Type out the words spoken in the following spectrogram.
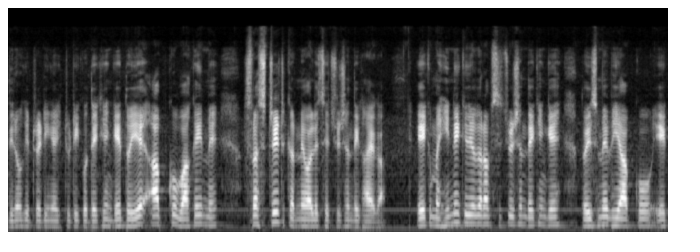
दिनों की ट्रेडिंग एक्टिविटी को देखेंगे तो ये आपको वाकई में फ्रस्ट्रेट करने वाली सिचुएशन दिखाएगा। एक महीने की अगर आप सिचुएशन देखेंगे तो इसमें भी आपको एक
